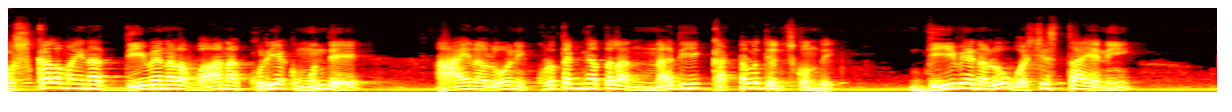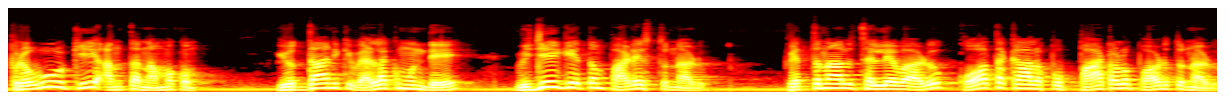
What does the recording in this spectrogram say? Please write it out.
పుష్కలమైన దీవెనల వాన కురియక ముందే ఆయనలోని కృతజ్ఞతల నది కట్టలు తెంచుకుంది. దీవెనలు వర్షిస్తాయని ప్రభువుకి అంత నమ్మకం. యుద్ధానికి వెళ్ళకముందే విజయగీతం పాడేస్తున్నాడు. విత్తనాలు చల్లేవాడు కోతకాలపు పాటలు పాడుతున్నాడు.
